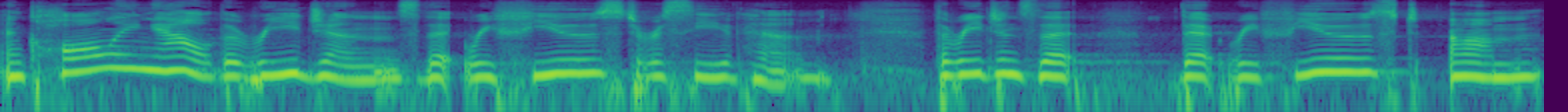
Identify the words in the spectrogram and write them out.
and calling out the regions that refuse to receive him, the regions that that refused um,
